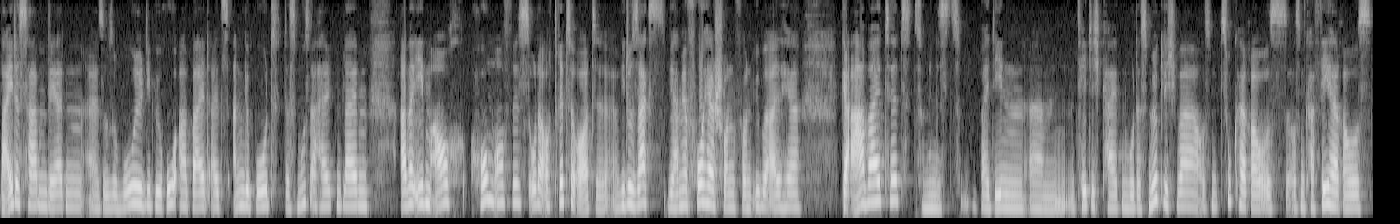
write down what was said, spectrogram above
beides haben werden. Also sowohl die Büroarbeit als Angebot, das muss erhalten bleiben, aber eben auch Homeoffice oder auch dritte Orte. Wie du sagst, wir haben ja vorher schon von überall her gearbeitet, zumindest bei den ähm, Tätigkeiten, wo das möglich war, aus dem Zug heraus, aus dem Café heraus,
